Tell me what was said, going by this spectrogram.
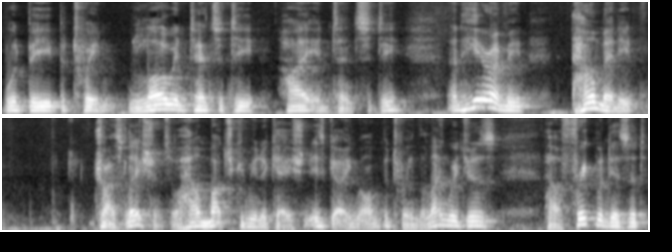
would be between low intensity, high intensity, and here I mean how many translations or how much communication is going on between the languages, how frequent is it,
